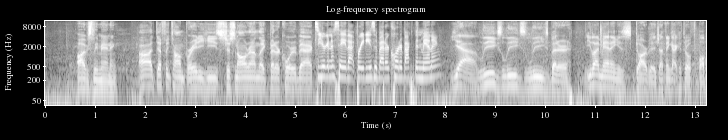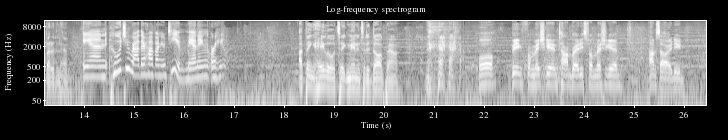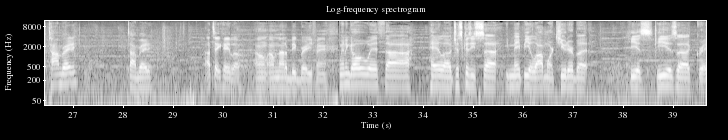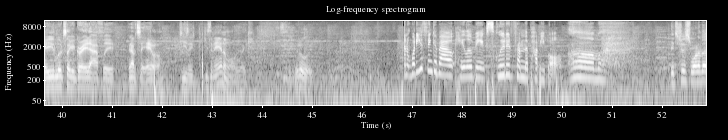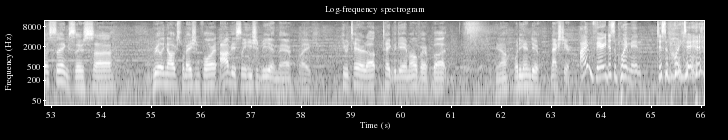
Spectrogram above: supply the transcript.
Obviously, Manning. Uh, definitely Tom Brady. He's just an all-around like better quarterback. So, you're going to say that Brady is a better quarterback than Manning? Yeah, leagues, leagues, leagues better. Eli Manning is garbage. I think I could throw a football better than him. And who would you rather have on your team, Manning or Halo? I think Halo will take Manning to the dog pound. Well, being from Michigan, Tom Brady's from Michigan. I'm sorry, dude. Tom Brady? Tom Brady. I'll take Halo. I'm, I'm not a big Brady fan. I'm gonna go with uh, Halo just because he's uh, he may be a lot more cuter, but he is he is uh, great. He looks like a great athlete. I'm gonna have to say Halo. He's a he's an animal, like literally. And what do you think about Halo being excluded from the Puppy Bowl? Um, it's just one of those things. There's uh, really no explanation for it. Obviously, he should be in there. Like, he would tear it up, take the game over. But you know, what are you gonna do next year? I'm very disappointment disappointed.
